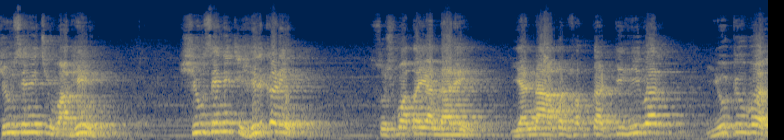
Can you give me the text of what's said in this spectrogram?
शिवसेनेची वाघीण शिवसेनेची हिरकणी सुषमाताई अंधारे यांना आपण फक्त टी व्हीवर यूट्यूबवर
